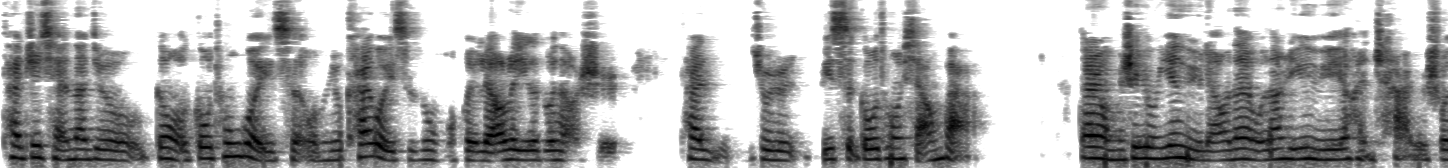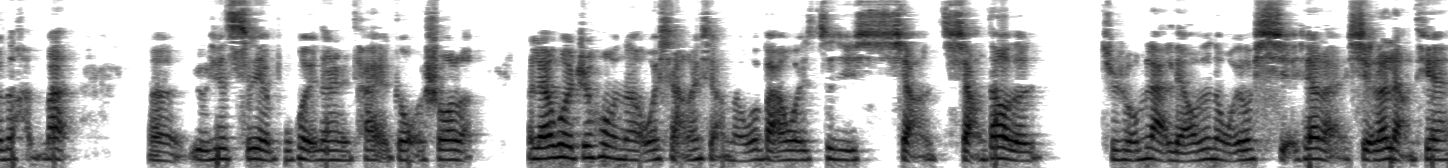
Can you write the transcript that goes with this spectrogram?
他之前呢就跟我沟通过一次，我们就开过一次录会，聊了一个多小时。他就是彼此沟通想法，但是我们是用英语聊的。我当时英语也很差，就说的很慢，嗯，有些词也不会。但是他也跟我说了。聊过之后呢，我想了想呢，我把我自己想想到的，就是我们俩聊的呢，我又写下来，写了两天。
